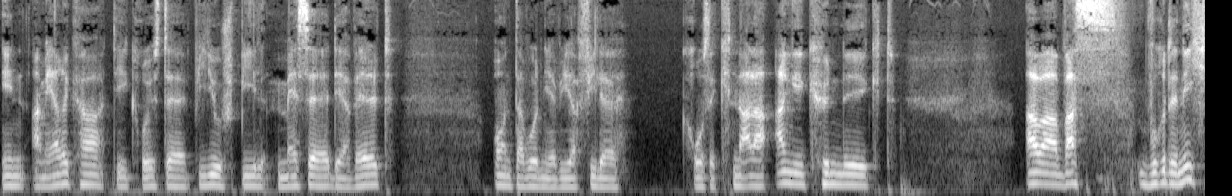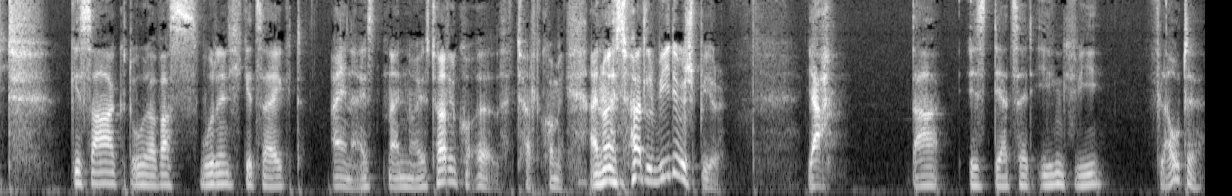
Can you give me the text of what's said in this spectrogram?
in Amerika die größte Videospielmesse der Welt. Und da wurden ja wieder viele große Knaller angekündigt. Aber was wurde nicht gesagt oder was wurde nicht gezeigt? Ein, ein neues Turtle, äh, Turtle Comic, ein neues Turtle Videospiel. Ja, da ist derzeit irgendwie Flaute.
